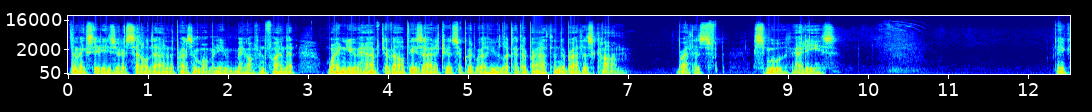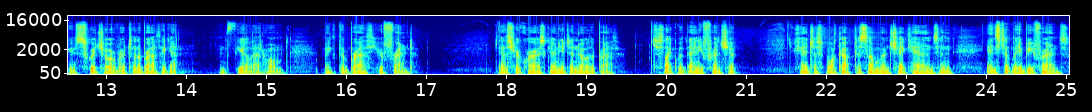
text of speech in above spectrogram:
That makes it easier to settle down in the present moment. You may often find that when you have developed these attitudes of goodwill, you look at the breath, and the breath is calm. breath is smooth, at ease. You can switch over to the breath again and feel at home. Make the breath your friend. This requires getting to know the breath, just like with any friendship. You can't just walk up to someone, shake hands, and instantly be friends.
